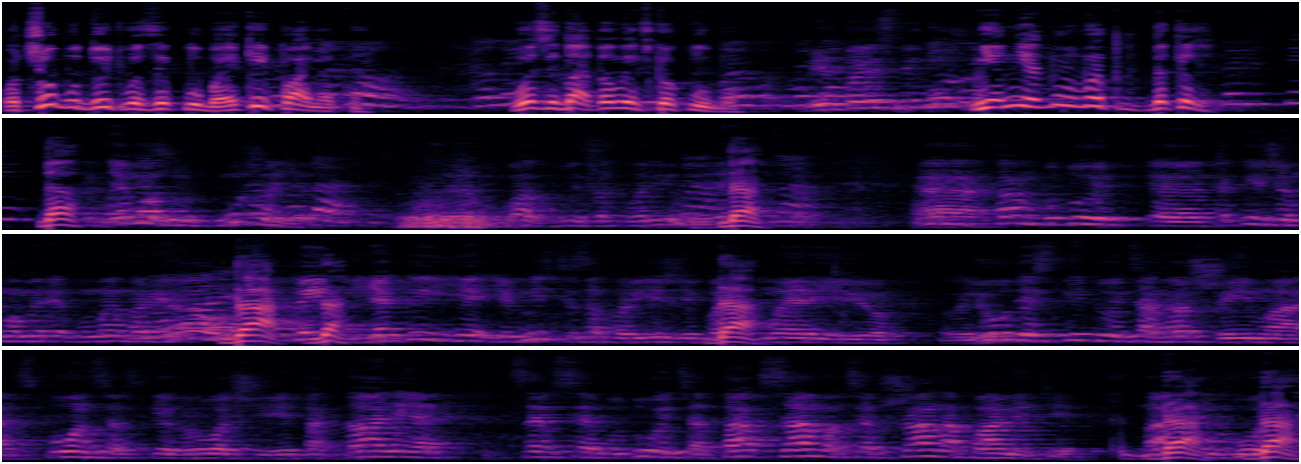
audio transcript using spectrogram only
От що будують возле клуба? Який пам'ятник? Возле, да, Долинського клубу. Відповісти можна? Ні, ні, ну ви докажіть. Да. Я можу, можна я? У вас ви захворіли. Да. Е, Там будують е, такий же меморі- меморіал, Да, який, да. який є і в місті Запоріжжі перед Да. мерією. Люди скидуються грошима, спонсорські гроші і так далі. Це все будується так само, це вшана пам'яті. Да, нашим воїнам. да,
